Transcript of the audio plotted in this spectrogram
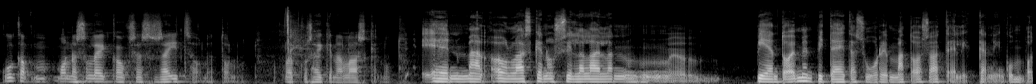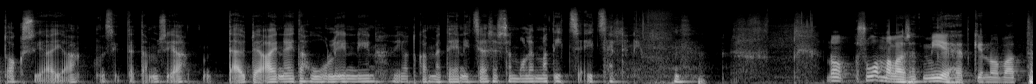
Kuinka monessa leikkauksessa sä itse olet ollut? Oletko sä ikinä laskenut? En mä ole laskenut sillä lailla pientoimenpiteitä suurimmat osat, eli niin kuin botoksia ja sitten tämmöisiä täyteaineita huuliin, niin, jotka mä teen itse asiassa molemmat itse itselleni. No suomalaiset miehetkin ovat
